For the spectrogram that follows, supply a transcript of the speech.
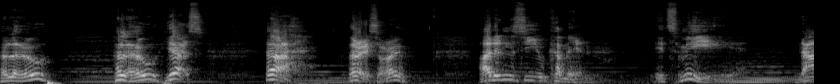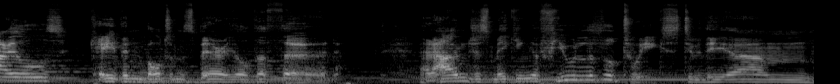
Hello? Hello? Yes. Ah, very sorry. I didn't see you come in. It's me, Niles Caven Bottoms Burial the Third. And I'm just making a few little tweaks to the, um.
